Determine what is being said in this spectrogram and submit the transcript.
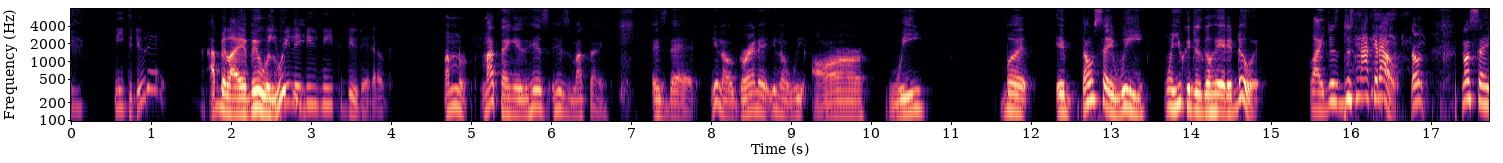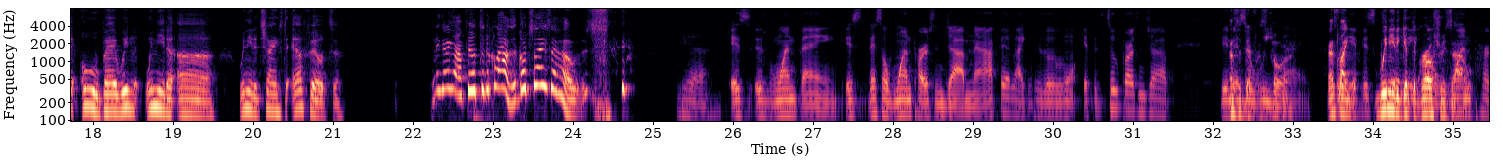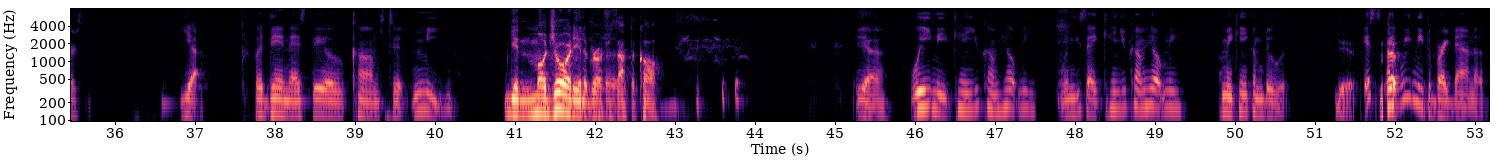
need to do that I'd be like, if it was we really do need to do that. Okay. I'm my thing is here's here's my thing is that you know, granted, you know, we are we, but if don't say we when you could just go ahead and do it. Like just just knock it out. Don't don't say, oh babe, we we need a uh we need to change the air filter. Nigga, they got filter the closet. Go change the house. Yeah, it's it's one thing. It's that's a one person job. Now I feel like if it's a if it's two person job, then That's a it's a, different we story. thing. That's But like if it's we need to get the a groceries one out. person. Yeah, but then that still comes to me. Getting majority of the groceries out the car. Yeah, we need. Can you come help me? When you say, "Can you come help me?" I mean, can you come do it? Yeah. It's Matter- we need to break down the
